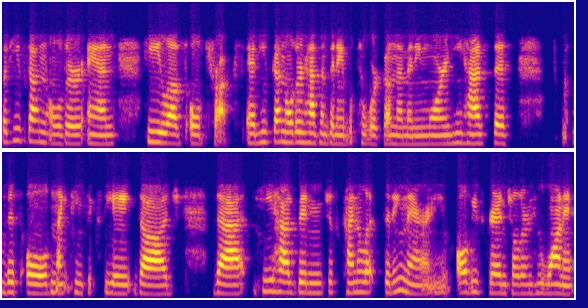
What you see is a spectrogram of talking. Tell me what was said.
but he's gotten older and he loves old trucks and he's gotten older and hasn't been able to work on them anymore. And he has this, this old 1968 Dodge that he had been just kind of let sitting there and he all these grandchildren who want it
